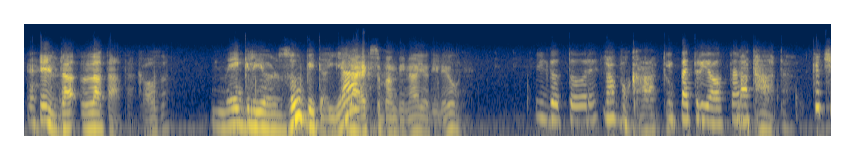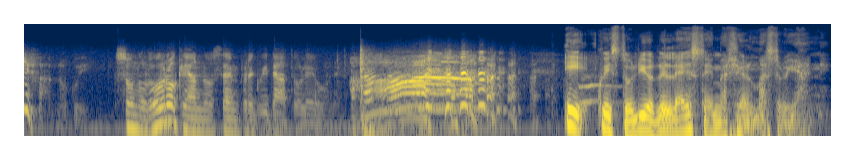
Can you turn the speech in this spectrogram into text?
Hilda, la tata. Cosa? Meglio subito, ya? La ex bambinaia di Leone. Il dottore? L'avvocato. Il patriota? La tata. Che ci fanno qui? Sono loro che hanno sempre guidato Leone. E questo Lio dell'Est è Marcello Mastroianni,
